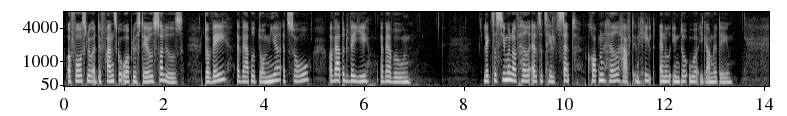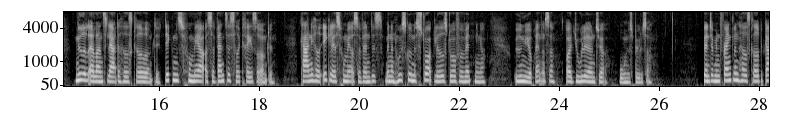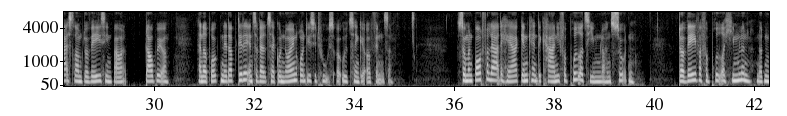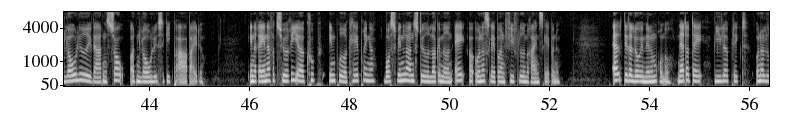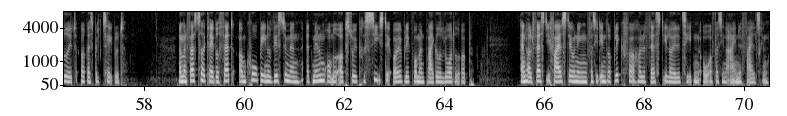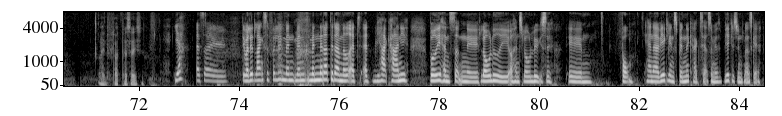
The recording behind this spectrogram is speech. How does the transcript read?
og foreslog, at det franske ord blev stavet således. Dorveille er verbet dormir, at sove, og verbet veiller, at være vågen. Lektor Simonov havde altså talt sandt. Kroppen havde haft en helt andet indre ur i gamle dage. Middelalderens lærte havde skrevet om det. Dickens, Homer og Cervantes havde kredset om det. Carney havde ikke læst Homer og Cervantes, men han huskede med stor glæde store forventninger, ydmyge oprindelser og et juleeventyr, rune spøgelser. Benjamin Franklin havde skrevet begejstret om Dorvay i sine bag- dagbøger. Han havde brugt netop dette interval til at gå nøgen rundt i sit hus og udtænke opfindelser. Så man bort fra lærte herre genkendte Carney forbrydertimen, når han så den. Dorvay var forbryder himlen, når den lovlydige i verden sov, og den lovløse gik på arbejde. En arena for tyverier og kup, indbrud og kabringer, hvor svindleren støvede lokkemaden af, og underslæberen fiflede med regnskaberne. Alt det, der lå i mellemrummet, nat og dag, hvile og pligt, underlydigt og respektabelt. Når man først havde grebet fat om kobenet, vidste man, at mellemrummet opstod i præcis det øjeblik, hvor man brækkede lortet op. Han holdt fast i fejlstævningen for sit indre blik for at holde fast i loyaliteten over for sine egne fejltrin. Og en flot passage. Ja, altså, øh, det var lidt langt selvfølgelig, men, men, men netop det der med, at, at vi har Carney både i hans sådan, øh, lovlydige og hans lovløse øh, form. Han er virkelig en spændende karakter, som jeg virkelig synes, man skal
